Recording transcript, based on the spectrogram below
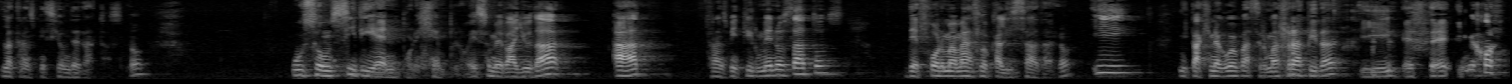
la transmisión de datos? ¿no? Uso un CDN, por ejemplo, eso me va a ayudar a transmitir menos datos de forma más localizada, ¿no? Y mi página web va a ser más rápida y, este, y mejor.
